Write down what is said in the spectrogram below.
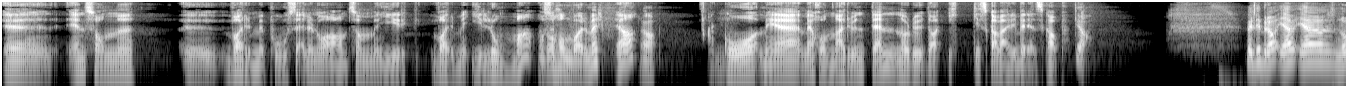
eh, en sånn varmepose eller noe annet som gir varme i lomma. og Altså så- håndvarmer. ja, Ja. gå med, med hånda rundt den når du da ikke skal være i beredskap. Ja. Veldig bra. Jeg, jeg, nå,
